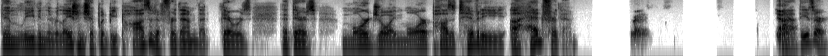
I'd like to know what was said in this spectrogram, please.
them leaving the relationship would be positive for them that there was that there's more joy more positivity ahead for them. Right yeah. yeah. these are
